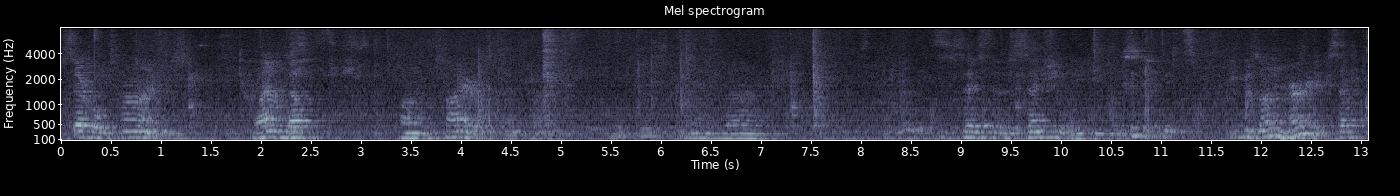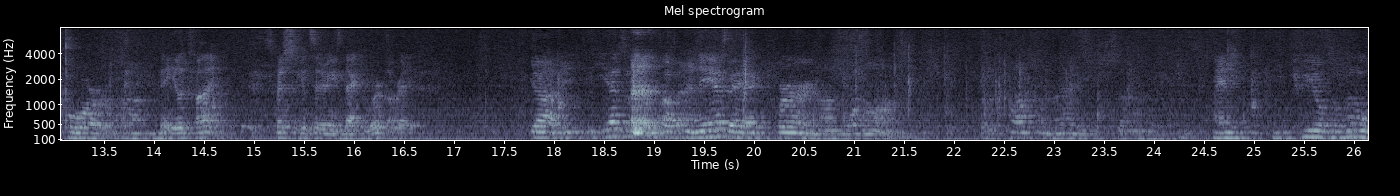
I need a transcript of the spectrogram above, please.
several times, wound up on the tires eventually. And, uh, says that essentially he was, he was unhurt except for, um, Yeah, he looked fine, especially considering he's back to work already. Yeah, he, he has a, a- an airbag burn on one arm. But apart from that, he's, and he feels a little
